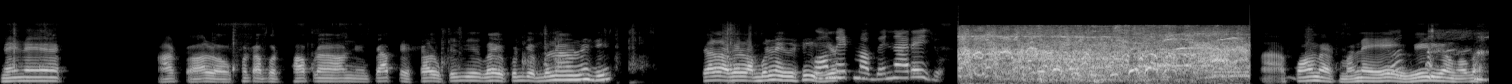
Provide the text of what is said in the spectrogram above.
નહીં ને હા તો હાલો ફટાફટ ફાફડાની પ્રાપ્તિ ચાલુ કરી દઈએ ભાઈ કોઈ દી બનાવ્યું નથી પેલા વેલા બનાવી છે કોમેન્ટમાં બના રહેજો કોમેન્ટ મને એ વિડીયોમાં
